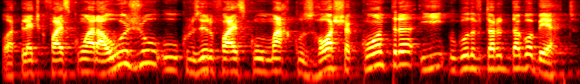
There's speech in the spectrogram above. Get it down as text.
O Atlético faz com o Araújo, o Cruzeiro faz com o Marcos Rocha contra e o gol da vitória do Dagoberto.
